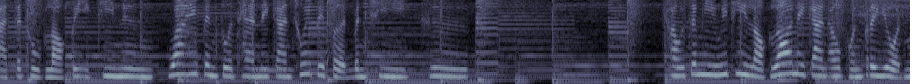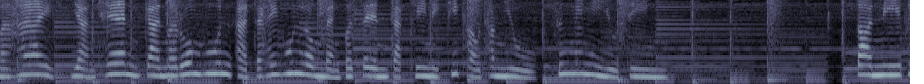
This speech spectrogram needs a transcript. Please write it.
อาจจะถูกหลอกไปอีกทีนึง ว่าให้เป็นตัวแทนในการช่วยไปเปิดบัญชี คือ เขาจะมีวิธีหลอกล่อในการเอาผลประโยชน์มาให้ อย่างเช่น การมาร่วมหุ้นอาจจะให้หุ้นลงแบ่งเปอร์เซ็นต์จากคลินิกที่เขาทำอยู่ ซึ่งไม่มีอยู่จริง ตอนนี้พ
